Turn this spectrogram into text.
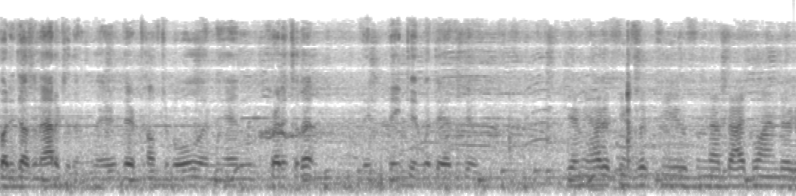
but it doesn't matter to them. They're, they're comfortable, and, and credit to them. They, they did what they had to do. Jeremy, how did things look to you from that back line there?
